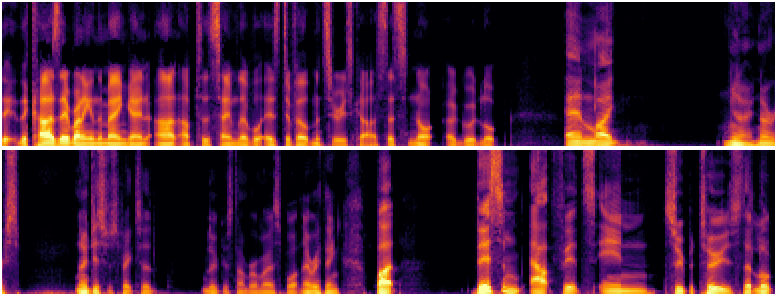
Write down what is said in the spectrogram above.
The the cars they're running in the main game aren't up to the same level as development series cars. That's not a good look. and like, you know, no res- no disrespect to Lucas Dumbrell Motorsport and everything, but there's some outfits in Super Twos that look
